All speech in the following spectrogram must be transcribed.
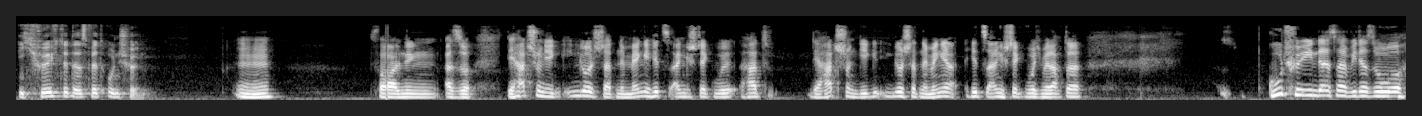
Ich fürchte, das wird unschön. Mhm. Vor allen Dingen, also, der hat schon gegen Ingolstadt eine Menge Hits eingesteckt, wo hat, der hat schon gegen Ingolstadt eine Menge Hits eingesteckt, wo ich mir dachte, gut für ihn, dass er wieder so,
